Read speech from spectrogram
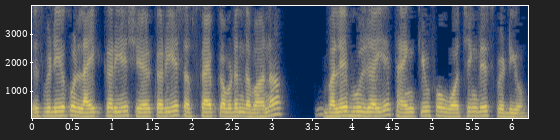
तो इस वीडियो को लाइक करिए शेयर करिए सब्सक्राइब का बटन दबाना। भले भूल जाइए। Thank you for watching this video.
